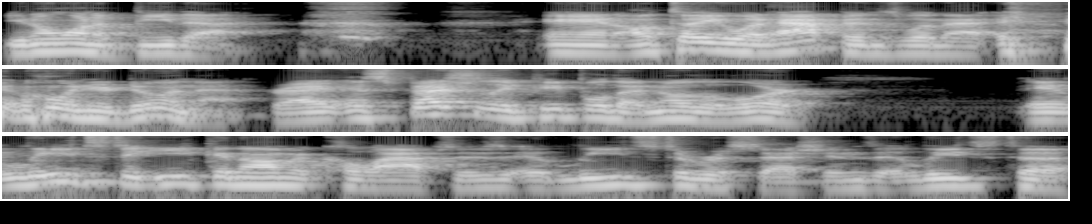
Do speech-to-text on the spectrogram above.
you don't want to be that. And I'll tell you what happens when that when you're doing that, right? Especially people that know the Lord. It leads to economic collapses, it leads to recessions, it leads to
